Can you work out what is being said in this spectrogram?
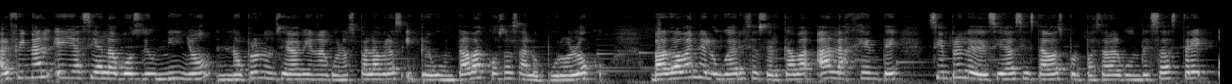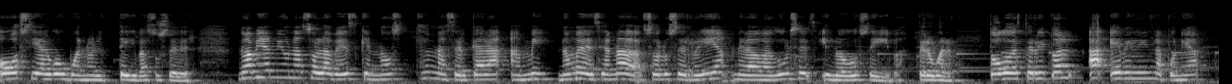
Al final ella hacía la voz de un niño, no pronunciaba bien algunas palabras y preguntaba cosas a lo puro loco. Vagaba en el lugar y se acercaba a la gente, siempre le decía si estabas por pasar algún desastre o si algo bueno te iba a suceder. No había ni una sola vez que no se me acercara a mí, no me decía nada, solo se reía, me daba dulces y luego se iba. Pero bueno, todo este ritual a Evelyn la ponía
